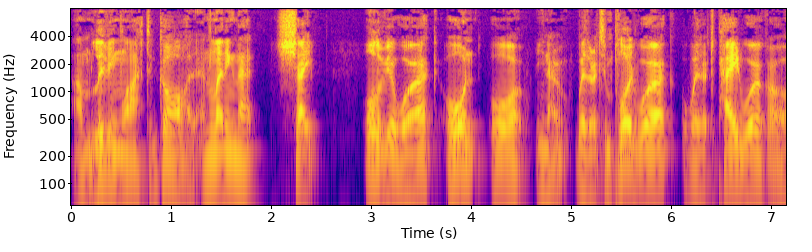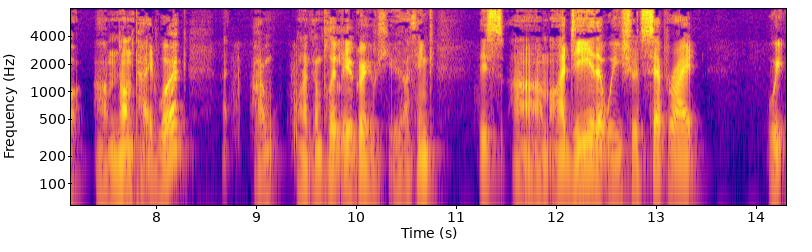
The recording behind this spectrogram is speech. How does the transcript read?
um, living life to God and letting that shape all of your work, or or you know whether it's employed work or whether it's paid work or um, non-paid work. I want to completely agree with you. I think this um, idea that we should separate. We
